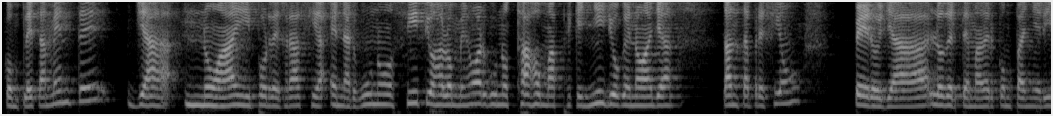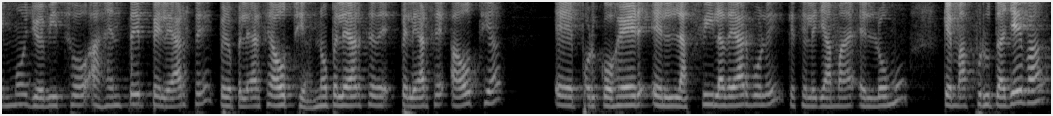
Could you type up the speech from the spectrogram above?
completamente. Ya no hay, por desgracia, en algunos sitios, a lo mejor algunos tajos más pequeñillos que no haya tanta presión, pero ya lo del tema del compañerismo, yo he visto a gente pelearse, pero pelearse a hostias, no pelearse, de, pelearse a hostias eh, por coger la fila de árboles, que se le llama el lomo, que más fruta lleva,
